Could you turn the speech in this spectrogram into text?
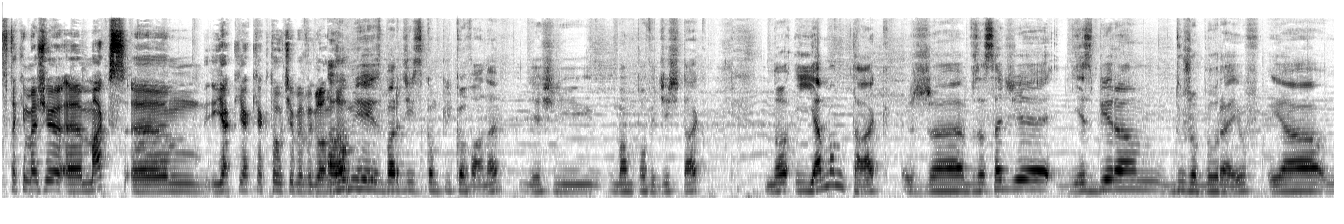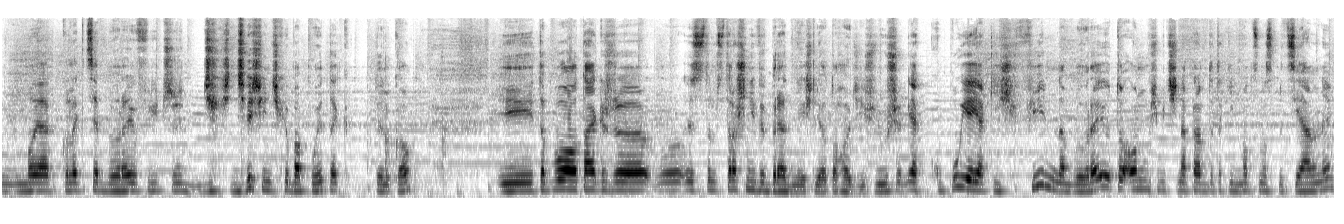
w takim razie e, Max, jak, jak, jak to u ciebie wygląda? A u mnie jest bardziej skomplikowane, jeśli mam powiedzieć tak. No i ja mam tak, że w zasadzie nie zbieram dużo Blu-rayów. Ja, moja kolekcja Blu-rayów liczy 10, 10 chyba płytek tylko. I to było tak, że jestem strasznie wybredny, jeśli o to chodzi. Jeśli już jak kupuję jakiś film na Blu-rayu, to on musi być naprawdę taki mocno specjalny.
